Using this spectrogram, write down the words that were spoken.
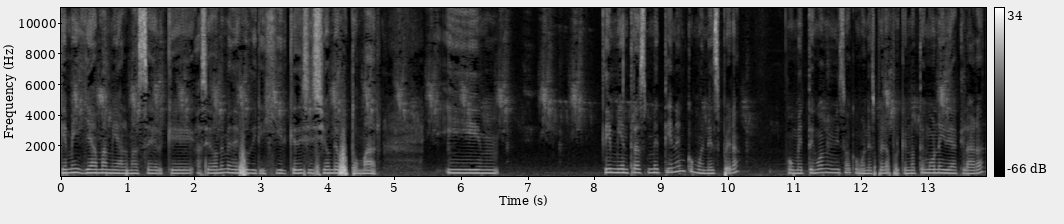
¿Qué me llama mi alma a hacer? ¿Qué, ¿Hacia dónde me debo dirigir? ¿Qué decisión debo tomar? Y, y mientras me tienen como en espera, o me tengo a mí misma como en espera porque no tengo una idea clara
